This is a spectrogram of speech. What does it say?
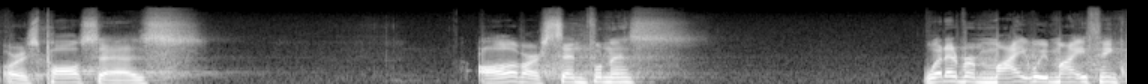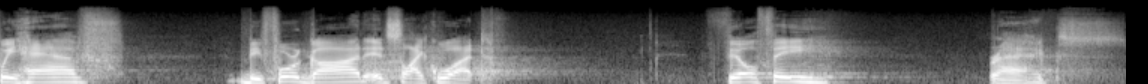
Or as Paul says, all of our sinfulness, whatever might we might think we have before God, it's like what? Filthy rags.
